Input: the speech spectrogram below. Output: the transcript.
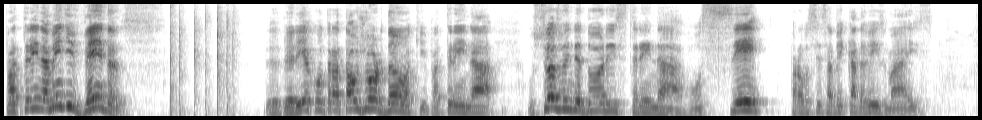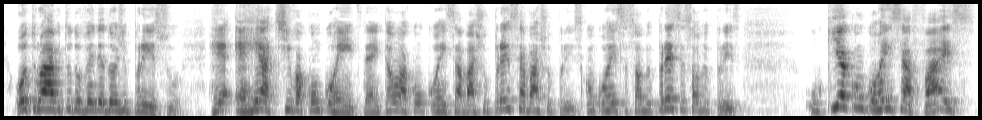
para treinamento de vendas. Deveria contratar o Jordão aqui para treinar os seus vendedores, treinar você, para você saber cada vez mais Outro hábito do vendedor de preço é reativo a concorrentes, né? Então a concorrência abaixa o preço, abaixa o preço. Concorrência sobe o preço, sobe o preço. O que a concorrência faz,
